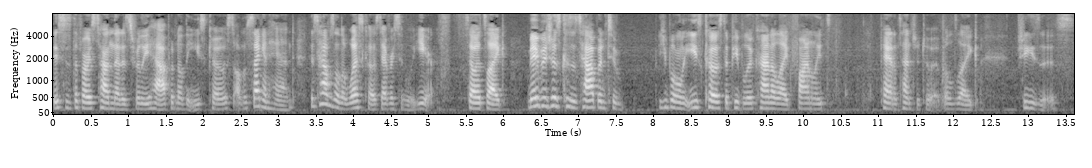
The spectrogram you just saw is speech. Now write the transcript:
this is the first time that it's really happened on the East Coast. On the second hand, this happens on the West Coast every single year. So it's like maybe it's just because it's happened to people on the East Coast that people are kind of like finally t- paying attention to it. But it's like, Jesus,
